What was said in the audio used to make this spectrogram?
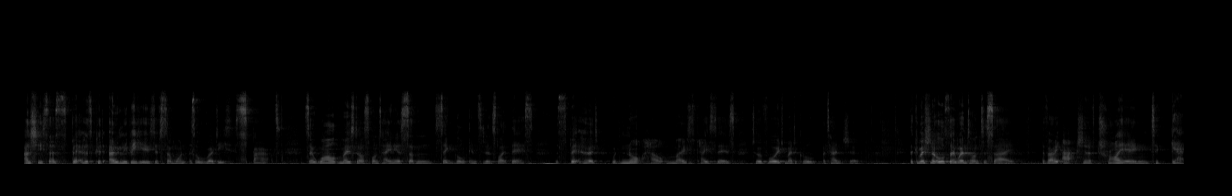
As she says, spit hoods could only be used if someone has already spat. So while most are spontaneous, sudden, single incidents like this, the spit hood would not help most cases to avoid medical attention. The Commissioner also went on to say, the very action of trying to get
